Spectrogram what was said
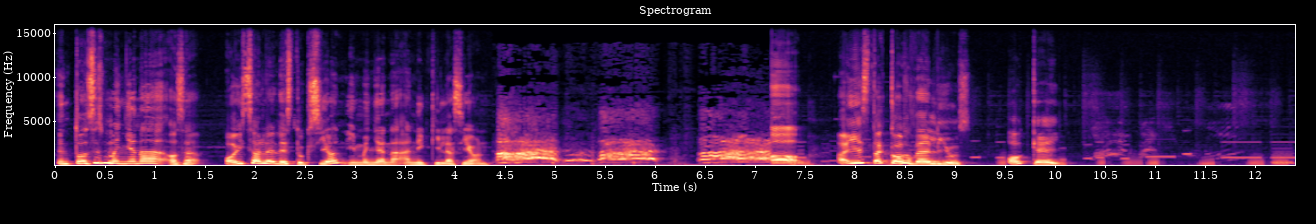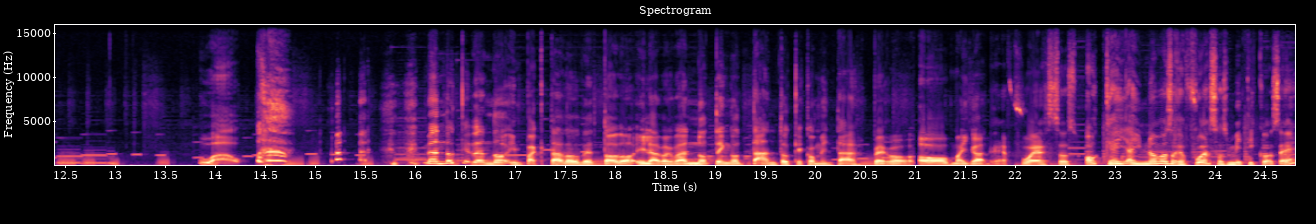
Entonces mañana, o sea, hoy sale destrucción y mañana aniquilación. ¡Oh! Ahí está Cordelius. Ok. ¡Wow! Me ando quedando impactado de todo y la verdad no tengo tanto que comentar, pero... Oh my god, refuerzos. Ok, hay nuevos refuerzos míticos, ¿eh?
